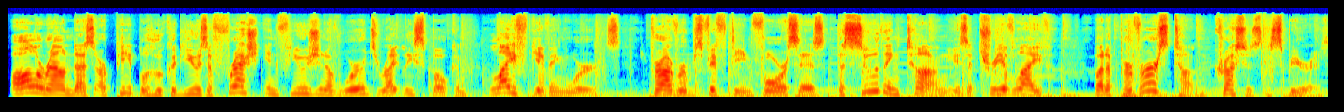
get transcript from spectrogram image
All around us are people who could use a fresh infusion of words rightly spoken, life-giving words. Proverbs 15:4 says, "The soothing tongue is a tree of life, but a perverse tongue crushes the spirit."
